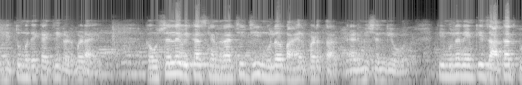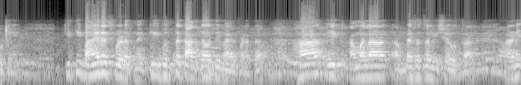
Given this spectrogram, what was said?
हेतूमध्ये काहीतरी गडबड आहे. कौशल्य विकास केंद्राची जी मुलं बाहेर पडतात ॲडमिशन घेऊन ती मुलं नेमकी जातात कुठे? की ती बाहेरच पडत नाहीत की फक्त कागदावरती बाहेर पडतात. हा एक आम्हाला अभ्यासाचा विषय होता. आणि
